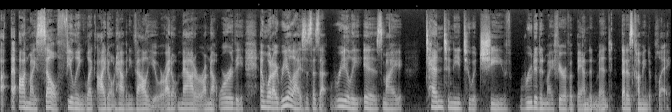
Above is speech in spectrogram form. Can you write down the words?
uh, on myself feeling like I don't have any value or I don't matter or I'm not worthy. And what I realize is, is that really is my tend to need to achieve rooted in my fear of abandonment that is coming to play.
